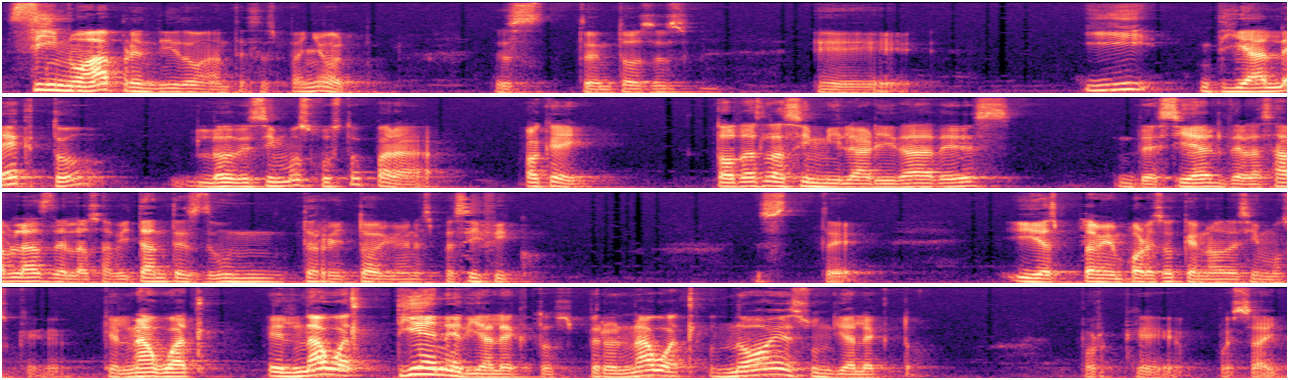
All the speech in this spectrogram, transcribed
si no ha aprendido antes español. Este, entonces. eh, y dialecto lo decimos justo para. Ok, todas las similaridades de, de las hablas de los habitantes de un territorio en específico. Este, y es también por eso que no decimos que, que el náhuatl, el náhuatl tiene dialectos, pero el náhuatl no es un dialecto, porque pues hay,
